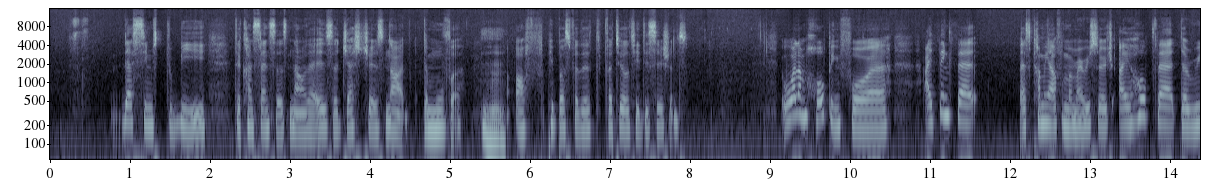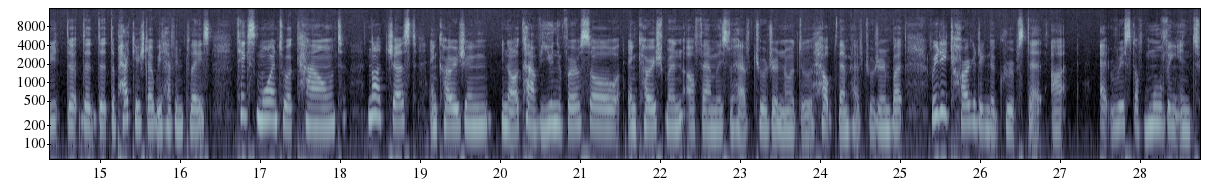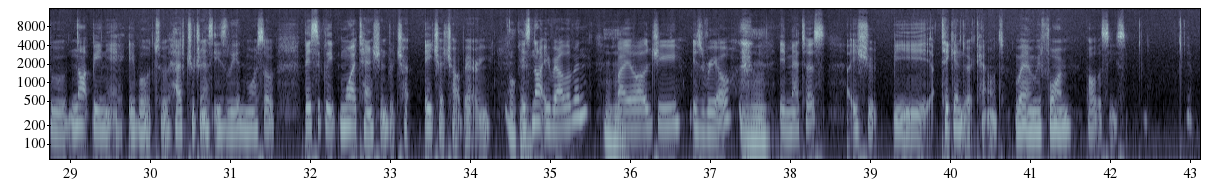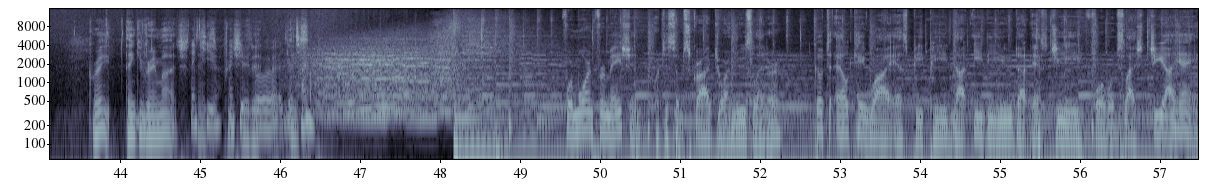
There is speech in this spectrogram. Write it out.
that seems to be the consensus now. That is a gesture, is not the mover Mhm. of people's fertility decisions. What I'm hoping for, I think that as coming out from my research, I hope that the, re- the, the, the, the package that we have in place takes more into account not just encouraging, you know, a kind of universal encouragement of families to have children or to help them have children, but really targeting the groups that are at risk of moving into not being able to have children as easily anymore. So basically, more attention to ch- age of childbearing. Okay. It's not irrelevant. Mhm. Biology is real. Mhm. it matters. It should be taken into account when we form policies. Great. Thank you very much. Thank Thanks. you. Appreciate Thank you for it. your Thanks. time. For more information or to subscribe to our newsletter, go to lkyspp.edu.sg forward slash GIA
